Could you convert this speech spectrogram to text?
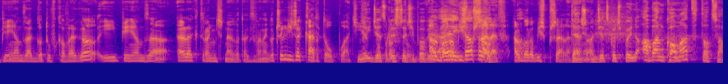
pieniądza gotówkowego i pieniądza elektronicznego tak zwanego, czyli że kartą płacisz. No i dziecko jeszcze ci powie, Albo "Ej, robisz tato". przelew, albo robisz przelew. Też, nie? a dziecko ci powie, no a bankomat to co?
